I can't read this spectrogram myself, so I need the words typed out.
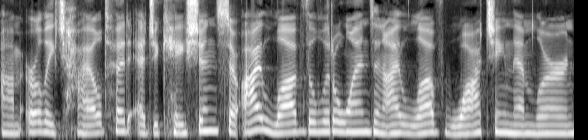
um, early childhood education. So I love the little ones and I love watching them learn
